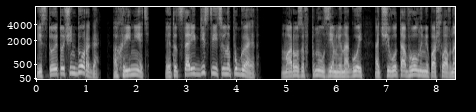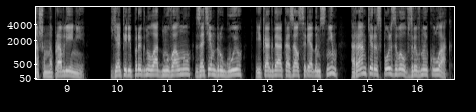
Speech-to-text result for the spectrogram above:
и стоит очень дорого. Охренеть! Этот старик действительно пугает. Морозов пнул землю ногой, отчего та волнами пошла в нашем направлении. Я перепрыгнул одну волну, затем другую, и когда оказался рядом с ним, ранкер использовал взрывной кулак.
